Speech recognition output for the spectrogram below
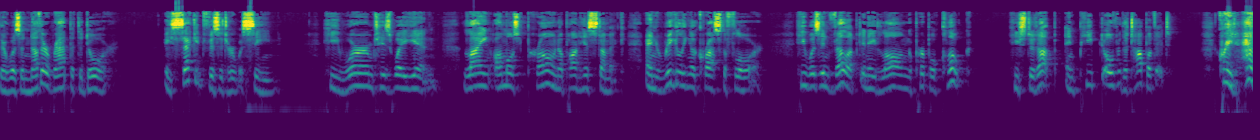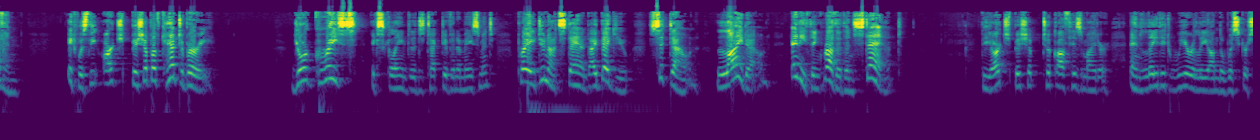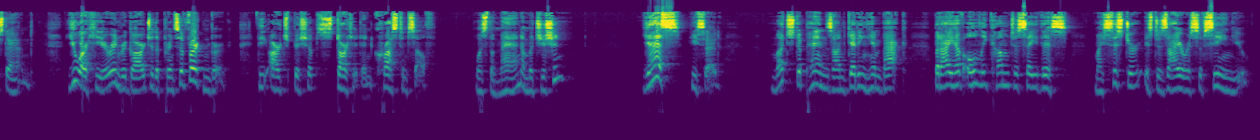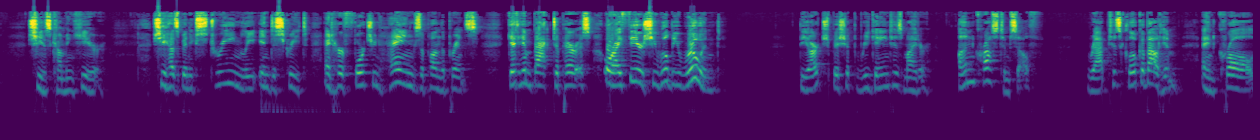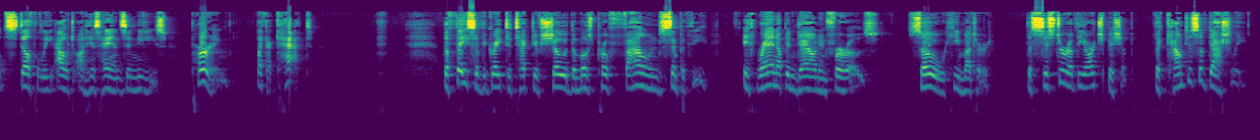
There was another rap at the door. A second visitor was seen. He wormed his way in, lying almost prone upon his stomach and wriggling across the floor. He was enveloped in a long purple cloak. He stood up and peeped over the top of it. Great heaven! It was the Archbishop of Canterbury! Your Grace! exclaimed the detective in amazement. Pray do not stand, I beg you. Sit down. Lie down. Anything rather than stand. The archbishop took off his mitre and laid it wearily on the whisker stand. You are here in regard to the Prince of Württemberg. The archbishop started and crossed himself. Was the man a magician? Yes, he said. Much depends on getting him back, but I have only come to say this. My sister is desirous of seeing you. She is coming here. She has been extremely indiscreet, and her fortune hangs upon the prince. Get him back to Paris, or I fear she will be ruined. The archbishop regained his mitre, uncrossed himself, wrapped his cloak about him, and crawled stealthily out on his hands and knees, purring like a cat. The face of the great detective showed the most profound sympathy. It ran up and down in furrows. So, he muttered, the sister of the Archbishop, the Countess of Dashleigh,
